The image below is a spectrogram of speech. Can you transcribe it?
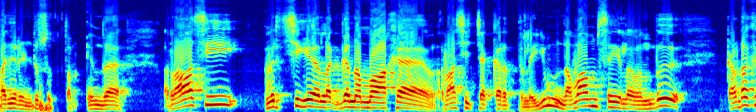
பன்னிரெண்டு சுத்தம். இந்த ராசி விருச்சிக லக்னமாக ராசி சக்கரத்திலையும் நவாம்சையில் வந்து கடக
